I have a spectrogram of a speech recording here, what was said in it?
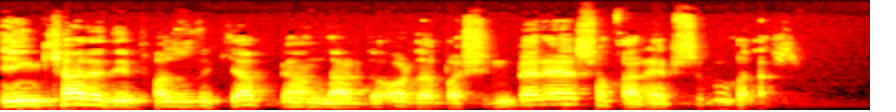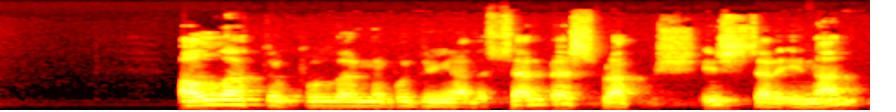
İnkar edip hazırlık yapmayanlar da orada başını belaya sokar. Hepsi bu kadar. Allah da kullarını bu dünyada serbest bırakmış. İster inan,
